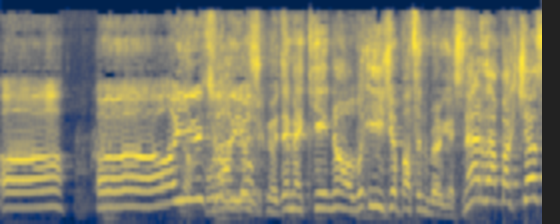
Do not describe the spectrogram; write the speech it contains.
aa, aa, yine Buradan çalıyor. gözükmüyor. Demek ki ne oldu? İyice batın bölgesi. Nereden bakacağız?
